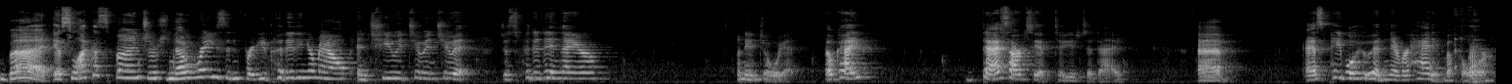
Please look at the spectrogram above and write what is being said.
But it's like a sponge. There's no reason for you to put it in your mouth and chew it, chew it, chew it. Just put it in there and enjoy it. Okay? That's our tip to you today. Uh, as people who had never had it before,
